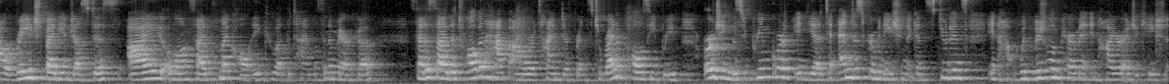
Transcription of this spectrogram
Outraged by the injustice, I, alongside with my colleague, who at the time was in America, set aside the 12 and a half hour time difference to write a policy brief urging the Supreme Court of India to end discrimination against students in, with visual impairment in higher education.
